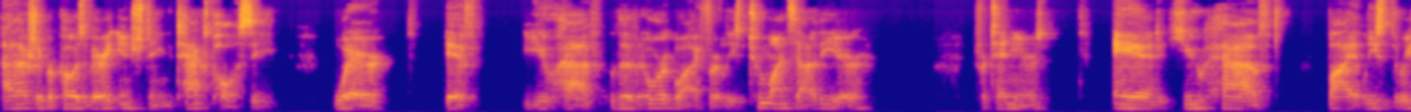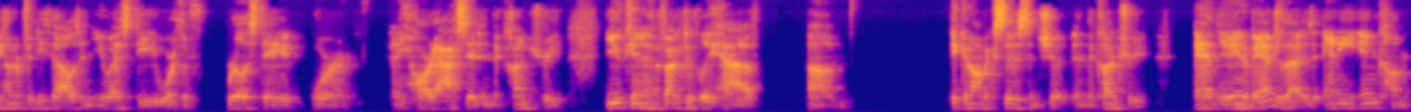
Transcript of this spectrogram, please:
actually proposed a very interesting tax policy where if you have lived in Uruguay for at least two months out of the year for 10 years, and you have buy at least 350,000 USD worth of real estate or any hard asset in the country, you can effectively have um, economic citizenship in the country. And the main advantage of that is any income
